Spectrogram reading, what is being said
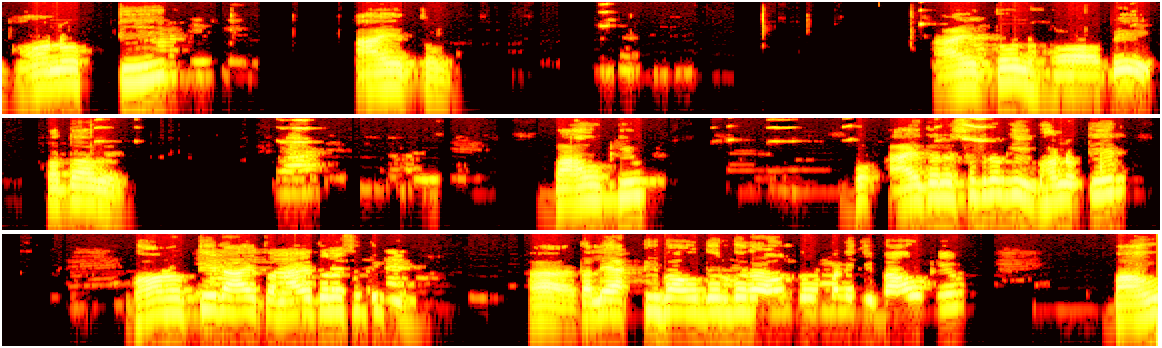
ঘনকটির আয়তন। আয়তন হবে। কত হবে? বাহু কিউব। ব- আয়তনের সূত্র কি? ঘনকটির? ঘনকটির আয়তন আয়তনের সূত্র কি? হ্যাঁ তাহলে একটি বাহু দৈর্ঘ্য মানে কি? বাহু কিউব বাহু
